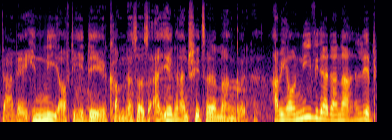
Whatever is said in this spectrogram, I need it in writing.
da wäre ich nie auf die Idee gekommen, dass das irgendein Schiedsrichter machen könnte. Habe ich auch nie wieder danach erlebt.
